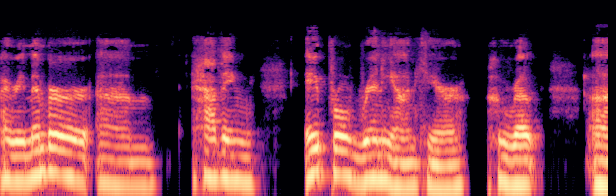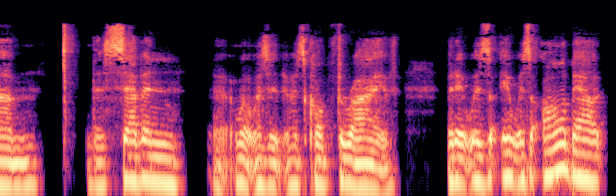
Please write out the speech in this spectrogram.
i remember um, having April Rinne on here who wrote um, the seven uh, what was it? It was called thrive. But it was it was all about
